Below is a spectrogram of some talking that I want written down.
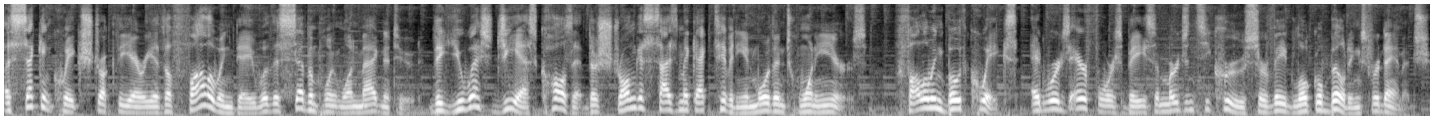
A second quake struck the area the following day with a 7.1 magnitude. The USGS calls it the strongest seismic activity in more than 20 years. Following both quakes, Edwards Air Force Base emergency crews surveyed local buildings for damage.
